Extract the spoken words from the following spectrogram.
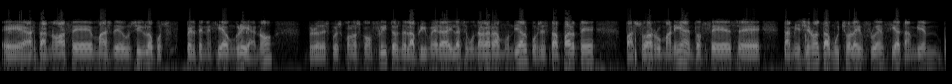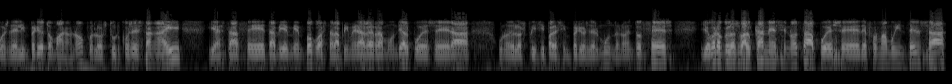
eh, hasta no hace más de un siglo pues pertenecía a Hungría no pero después con los conflictos de la Primera y la Segunda Guerra Mundial, pues esta parte pasó a Rumanía, entonces eh, también se nota mucho la influencia también pues del Imperio Otomano, ¿no? Pues los turcos están ahí y hasta hace también bien poco, hasta la Primera Guerra Mundial, pues era uno de los principales imperios del mundo, ¿no? Entonces, yo creo que los Balcanes se nota pues eh, de forma muy intensa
